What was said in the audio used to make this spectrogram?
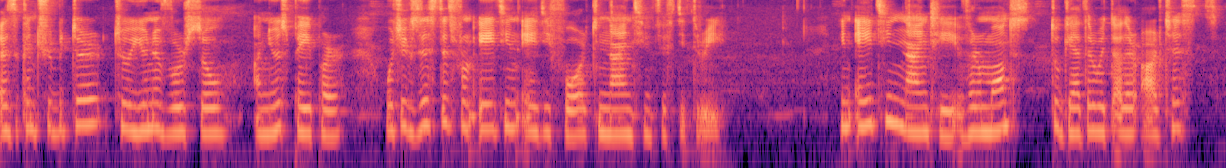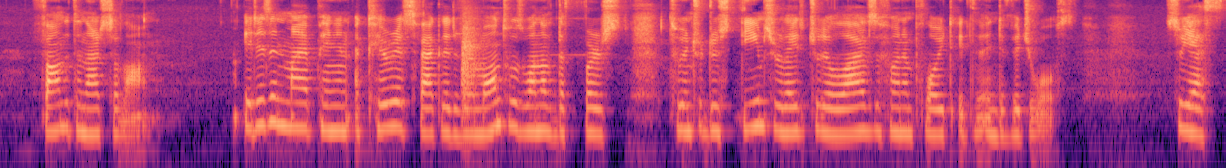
as a contributor to Universul, a newspaper which existed from 1884 to 1953. In 1890, Vermont, together with other artists, founded an art salon. It is, in my opinion, a curious fact that Vermont was one of the first to introduce themes related to the lives of unemployed individuals. So, yes,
